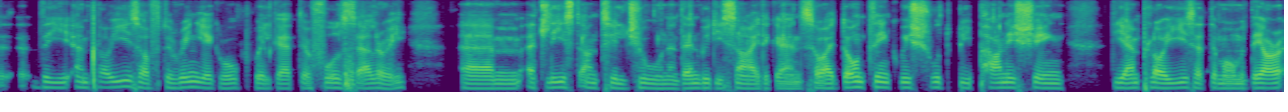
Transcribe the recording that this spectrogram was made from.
uh, the employees of the Ringier Group will get their full salary um, at least until June, and then we decide again. So I don't think we should be punishing the employees at the moment. They are,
